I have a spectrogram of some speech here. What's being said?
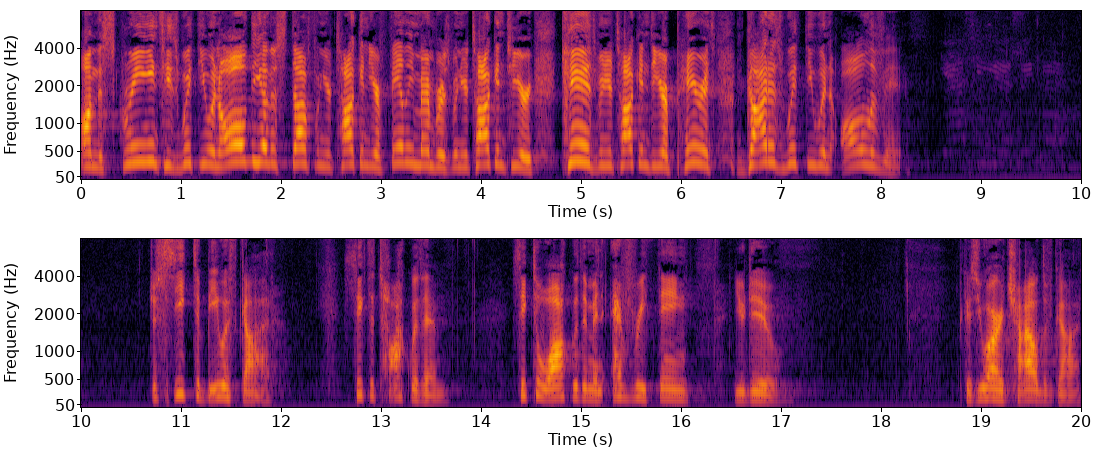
on the screens. He's with you in all the other stuff when you're talking to your family members, when you're talking to your kids, when you're talking to your parents. God is with you in all of it. Just seek to be with God, seek to talk with Him, seek to walk with Him in everything you do. Because you are a child of God.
